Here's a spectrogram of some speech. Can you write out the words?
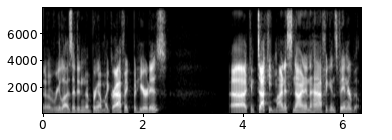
I realize I didn't bring up my graphic, but here it is. Uh, Kentucky minus nine and a half against Vanderbilt.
